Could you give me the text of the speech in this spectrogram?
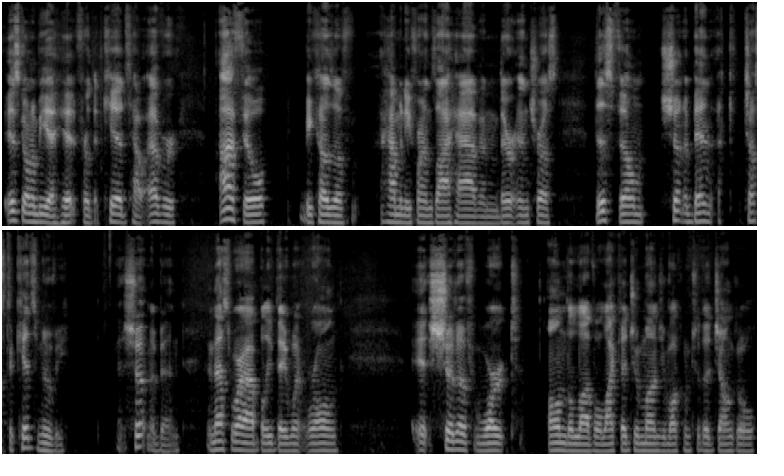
it's going to be a hit for the kids. However, I feel because of how many friends I have and their interest, this film shouldn't have been just a kids movie. It shouldn't have been. And that's where I believe they went wrong. It should have worked on the level like a Jumanji Welcome to the Jungle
